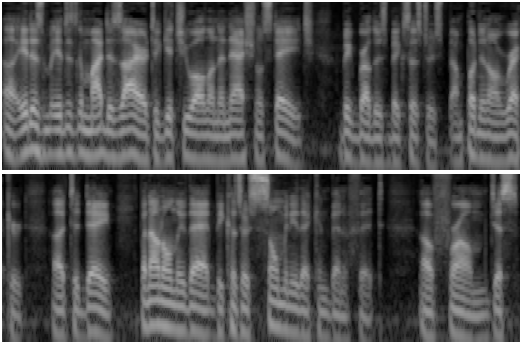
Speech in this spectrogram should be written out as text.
uh, it is it is my desire to get you all on the national stage, Big Brothers Big Sisters. I'm putting it on record uh, today. But not only that, because there's so many that can benefit uh, from just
